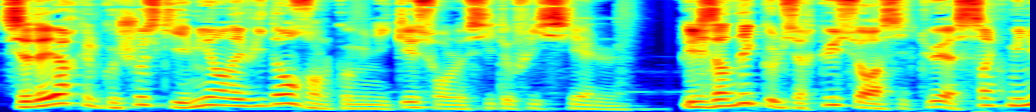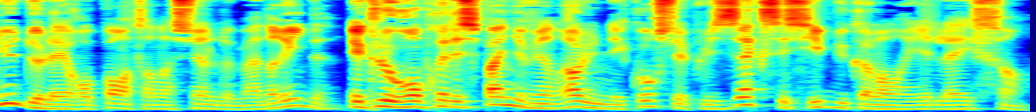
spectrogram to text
C'est d'ailleurs quelque chose qui est mis en évidence dans le communiqué sur le site officiel. Ils indiquent que le circuit sera situé à 5 minutes de l'aéroport international de Madrid et que le Grand Prix d'Espagne deviendra l'une des courses les plus accessibles du calendrier de la F1.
